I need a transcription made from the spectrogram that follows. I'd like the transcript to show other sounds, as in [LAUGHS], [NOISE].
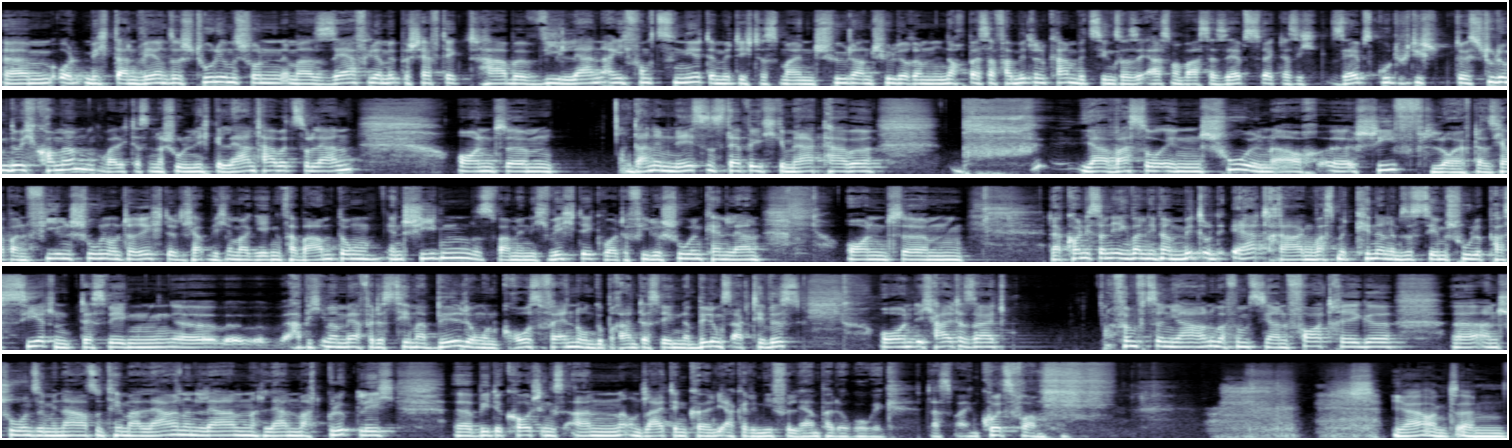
ähm, und mich dann während des Studiums schon immer sehr viel damit beschäftigt habe, wie Lernen eigentlich funktioniert, damit ich das meinen Schülern und Schülerinnen noch besser vermitteln kann. Beziehungsweise erstmal war es der Selbstzweck, dass ich selbst gut durch die, durchs Studium durchkomme, weil ich das in der Schule nicht gelernt habe zu lernen. Und ähm, und dann im nächsten Step wie ich gemerkt habe, pff, ja, was so in Schulen auch äh, schief läuft. Also ich habe an vielen Schulen unterrichtet. Ich habe mich immer gegen Verbeamtung entschieden. Das war mir nicht wichtig, wollte viele Schulen kennenlernen. Und ähm, da konnte ich dann irgendwann nicht mehr mit und ertragen, was mit Kindern im System Schule passiert. Und deswegen äh, habe ich immer mehr für das Thema Bildung und große Veränderungen gebrannt. Deswegen dann Bildungsaktivist. Und ich halte seit 15 Jahren, über 15 Jahren Vorträge äh, an Schulen, Seminare zum Thema Lernen, Lernen, Lernen macht glücklich, äh, biete Coachings an und leite in Köln die Akademie für Lernpädagogik. Das war in Kurzform. Ja, und ähm,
